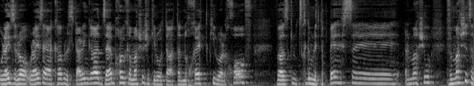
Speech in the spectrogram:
אולי זה לא, אולי זה היה קרב לסטלינגרד, זה היה בכל מקרה משהו שכאילו אתה, אתה נוחת כאילו על החוף, ואז כאילו צריך גם לטפס אה, על משהו, ומה שזה.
